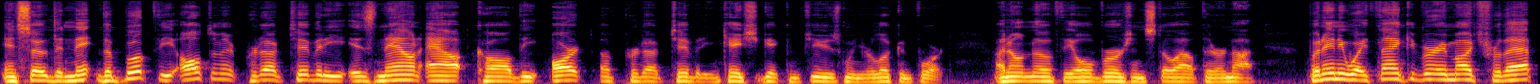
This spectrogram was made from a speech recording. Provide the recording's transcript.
And so the na- the book, The Ultimate Productivity, is now out called The Art of Productivity. In case you get confused when you're looking for it, I don't know if the old version's still out there or not. But anyway, thank you very much for that.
